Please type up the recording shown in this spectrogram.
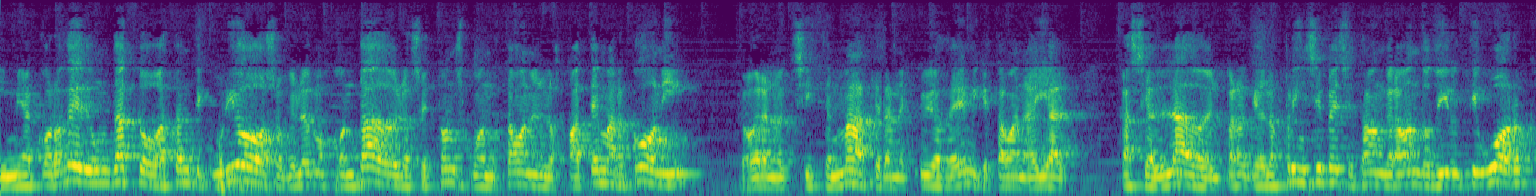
Y me acordé de un dato bastante curioso que lo hemos contado de los Stones cuando estaban en los Paté Marconi, que ahora no existen más, que eran estudios de EMI, que estaban ahí al, casi al lado del Parque de los Príncipes, estaban grabando Dirty Work.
